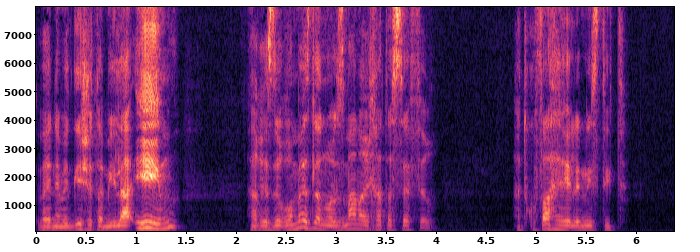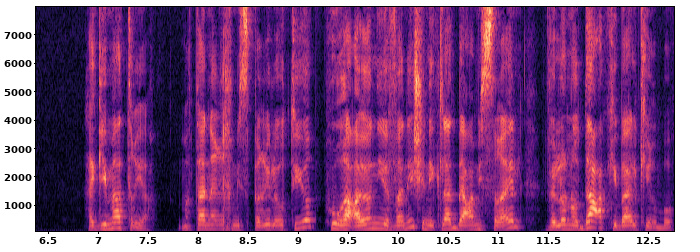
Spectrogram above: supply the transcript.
ואני מדגיש את המילה אם, הרי זה רומז לנו על זמן עריכת הספר. התקופה ההלניסטית. הגימטריה, מתן ערך מספרי לאותיות, הוא רעיון יווני שנקלט בעם ישראל, ולא נודע כי בא אל קרבו.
